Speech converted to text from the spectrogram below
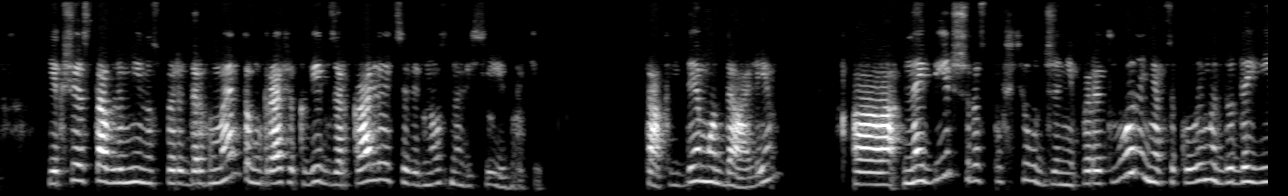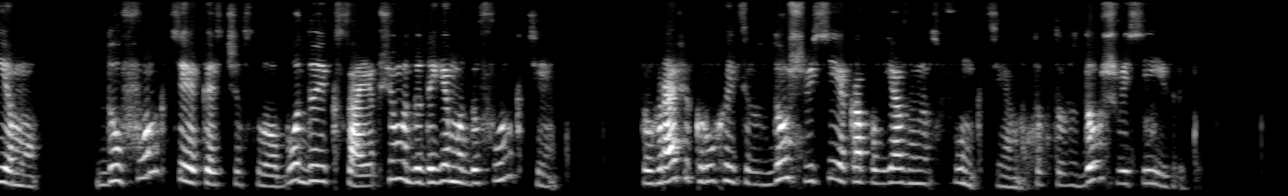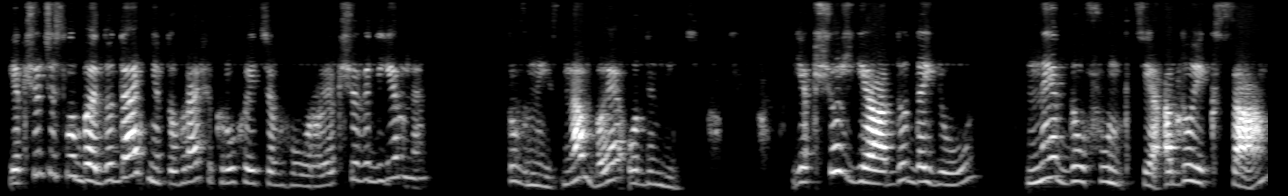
Якщо я ставлю мінус перед аргументом, графік відзеркалюється відносно вісі ігреків. Так, йдемо далі. А, найбільш розповсюджені перетворення це коли ми додаємо до функції якесь число або до ікса. Якщо ми додаємо до функції, то графік рухається вздовж вісі, яка пов'язана з функціями, тобто вздовж вісі y. Якщо число b додатнє, то графік рухається вгору. Якщо від'ємне, то вниз на b одиниці. Якщо ж я додаю не до функції, а до ікса,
